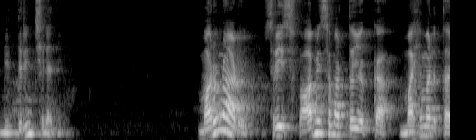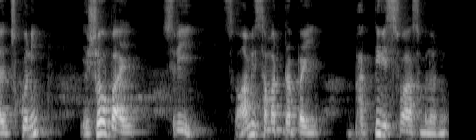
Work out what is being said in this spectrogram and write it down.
నిద్రించినది. మరునాడు శ్రీ స్వామి సమర్థ యొక్క మహిమను తలుచుకుని యశోబాయ్ శ్రీ స్వామి సమర్థపై భక్తి విశ్వాసములను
